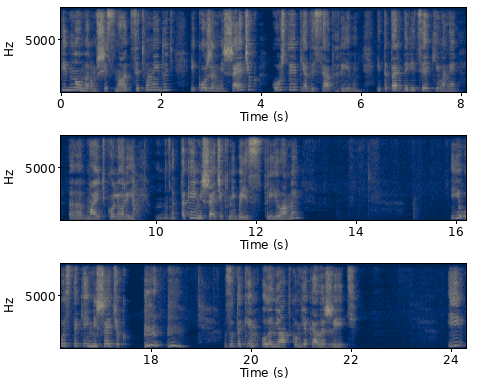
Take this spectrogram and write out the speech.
Під номером 16 вони йдуть, і кожен мішечок коштує 50 гривень. І тепер дивіться, які вони е, мають кольори. Такий мішечок ніби із стрілами. І ось такий мішечок з таким оленятком, яке лежить. І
